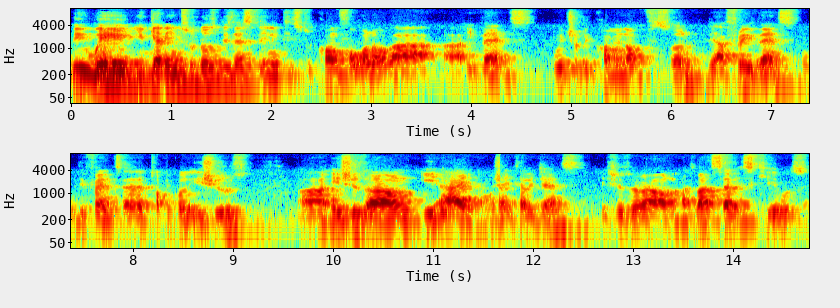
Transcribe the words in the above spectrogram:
the way you get into those business clinics is to come for one of our uh, events, which will be coming up soon. There are three events in different uh, topical issues, uh, issues around AI, emotional intelligence, issues around advanced selling skills,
